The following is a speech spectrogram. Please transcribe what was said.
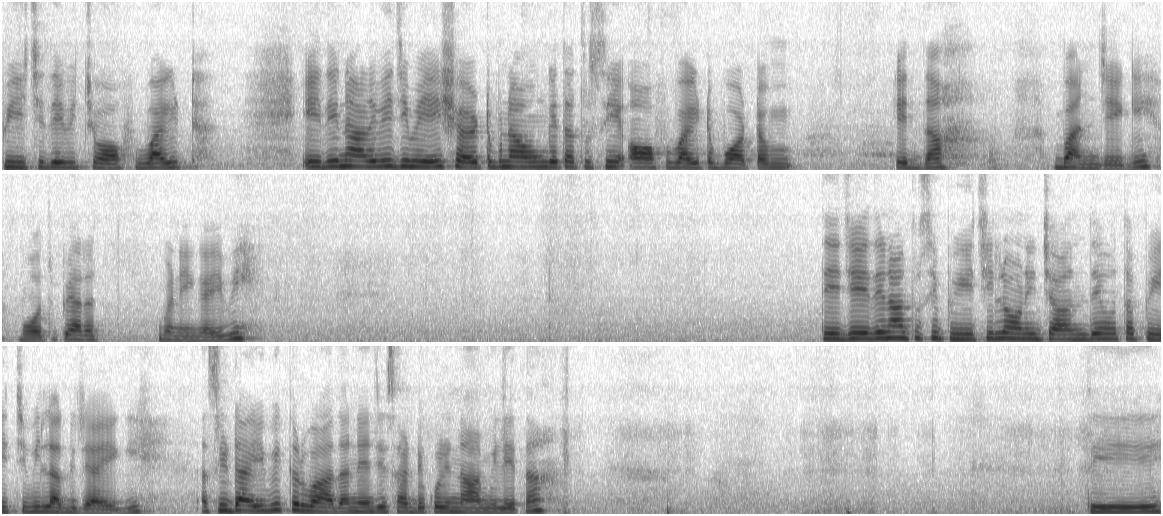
ਪੀਚ ਦੇ ਵਿੱਚ ਆਫ ਵਾਈਟ ਇਹਦੇ ਨਾਲ ਵੀ ਜਿਵੇਂ ਇਹ ਸ਼ਰਟ ਬਣਾਉਂਗੇ ਤਾਂ ਤੁਸੀਂ ਆਫ ਵਾਈਟ ਬਾਟਮ ਇਦਾਂ ਬਣ ਜੇਗੀ ਬਹੁਤ ਪਿਆਰਾ ਬਣੇਗਾ ਇਹ ਵੀ। ਤੇ ਜੇ ਇਹਦੇ ਨਾਲ ਤੁਸੀਂ ਪੀਚ ਹੀ ਲਾਉਣੀ ਚਾਹੁੰਦੇ ਹੋ ਤਾਂ ਪੀਚ ਵੀ ਲੱਗ ਜਾਏਗੀ। ਅਸੀਂ ਡਾਈ ਵੀ ਕਰਵਾ ਦਾਨੇ ਜੇ ਸਾਡੇ ਕੋਲ ਨਾ ਮਿਲੇ ਤਾਂ। ਤੇ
